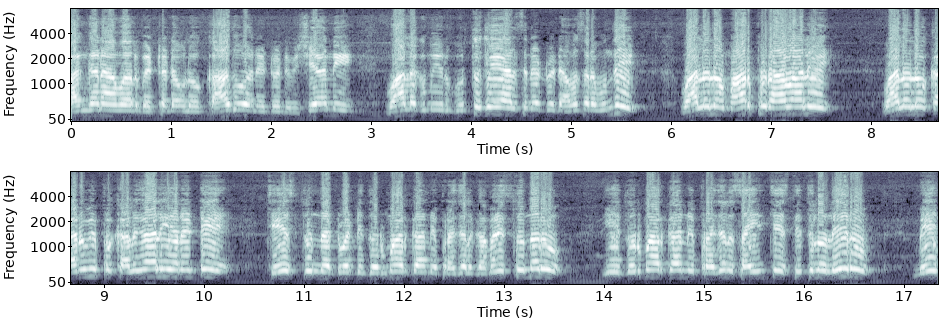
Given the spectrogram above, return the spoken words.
పంగనామాలు పెట్టడంలో కాదు అనేటువంటి విషయాన్ని వాళ్ళకు మీరు గుర్తు చేయాల్సినటువంటి అవసరం ఉంది. వాళ్ళలో మార్పు రావాలి. వాళ్ళలో కనువిప్పు కలగాలి అనంటే చేస్తున్నటువంటి దుర్మార్గాన్ని ప్రజలు గమనిస్తున్నారు. ఈ దుర్మార్గాన్ని ప్రజలు సహించే స్థితిలో లేరు. మేం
